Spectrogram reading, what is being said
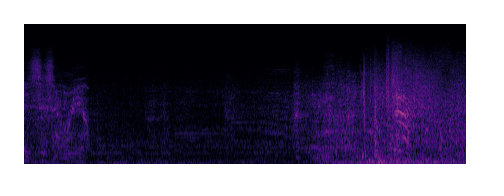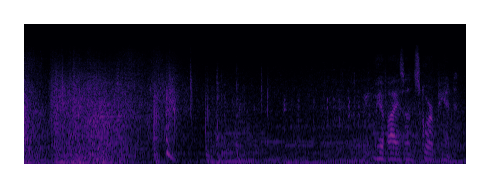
This isn't real. We have eyes on Scorpion.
